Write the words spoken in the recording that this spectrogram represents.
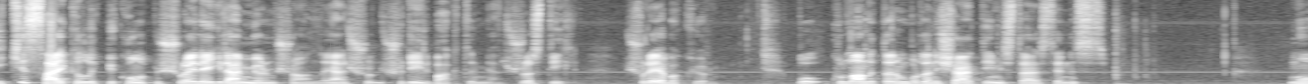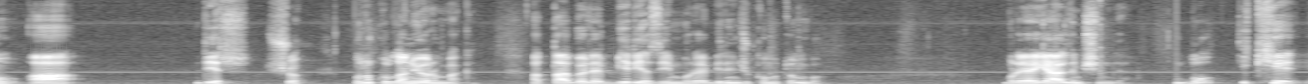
İki cycle'lık bir komutmuş. Şurayla ilgilenmiyorum şu anda. Yani şu, şu değil baktığım yer. Şurası değil. Şuraya bakıyorum. Bu kullandıklarımı buradan işaretleyeyim isterseniz. Move A dir. Şu. Bunu kullanıyorum bakın. Hatta böyle bir yazayım buraya. Birinci komutum bu. Buraya geldim şimdi. Bu iki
